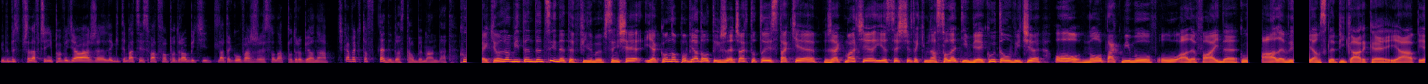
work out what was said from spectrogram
gdyby sprzedawczyni powiedziała, że legitymację jest łatwo podrobić i dlatego uważa, że jest ona podrobiona. Ciekawe, kto wtedy dostałby mandat. Jak on robi tendencyjne te filmy, w sensie jak on opowiada o tych rzeczach, to to jest takie, że jak macie, jesteście w takim nastoletnim wieku, to mówicie, o, no tak mi mów, u, ale fajne, ku, ale wychujam sklepikarkę, ja pierdolę,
